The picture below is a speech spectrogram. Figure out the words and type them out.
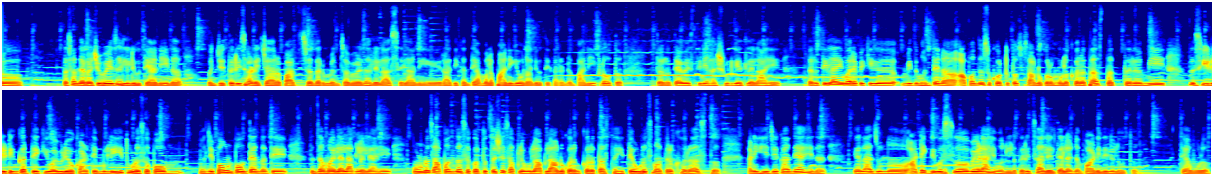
आता संध्याकाळची वेळ झालेली होती आणि ना म्हणजे तरी साडेचार पाचच्या दरम्यानचा वेळ झालेला असेल आणि राधिकांत ते आम्हाला पाणी घेऊन आले होते कारण पाणी इकडं होतं. तर त्यावेळेस तिने हा शूट घेतलेला आहे. तर तिलाही बऱ्यापैकी मी म्हणते ना आपण जसं करतो तसंच अनुकरण मुलं करत असतात. तर मी जशी एडिटिंग करते किंवा व्हिडिओ काढते मुलीही थोडंसं पाहून म्हणजे पाहून पाहून त्यांना ते जमायला लागलेले आहे. म्हणूनच आपण जसं करतो तसेच आपले मुलं आपलं अनुकरण करत असतं हे तेवढंच मात्र खरं असतं. आणि हे जे कांदे आहे ना याला अजून आठ एक दिवस वेळ आहे म्हणलं तरी चालेल. त्याला ना पाणी दिलेलं होतं. त्यामुळं.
